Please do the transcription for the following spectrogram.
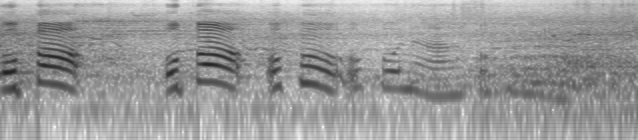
Upo. Upo. Upo. Upo na. Upo na.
